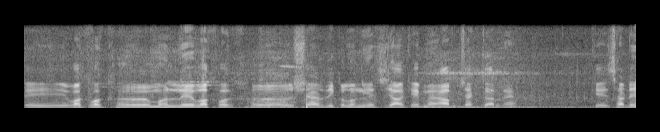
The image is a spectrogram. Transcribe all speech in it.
ਤੇ ਵੱਖ-ਵੱਖ ਮੁਹੱਲੇ, ਵੱਖ-ਵੱਖ ਸ਼ਹਿਰ ਦੀ ਕਲੋਨੀਆਂ 'ਚ ਜਾ ਕੇ ਮੈਂ ਆਪ ਚੈੱਕ ਕਰ ਰਿਹਾ ਕਿ ਸਾਡੇ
